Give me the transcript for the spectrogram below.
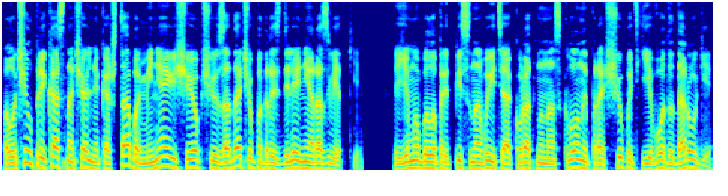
получил приказ начальника штаба, меняющий общую задачу подразделения разведки. Ему было предписано выйти аккуратно на склон и прощупать его до дороги,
